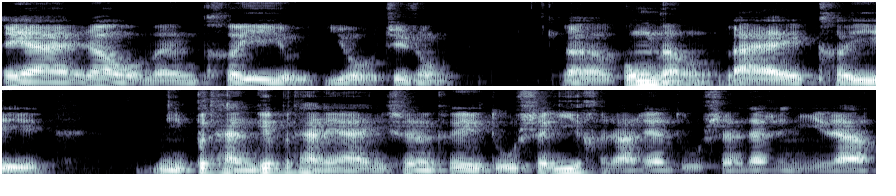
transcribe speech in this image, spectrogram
，AI 让我们可以有有这种呃功能来可以。你不谈，你可以不谈恋爱，你甚至可以独身，一很长时间独身，但是你依然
